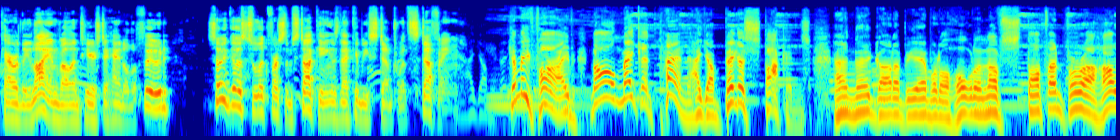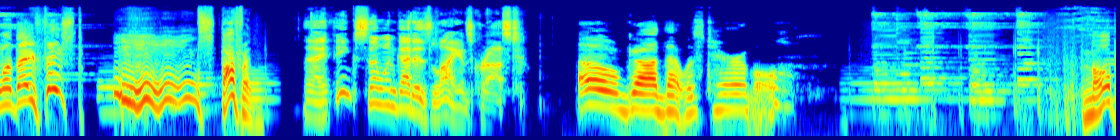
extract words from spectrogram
Cowardly Lion volunteers to handle the food, so he goes to look for some stockings that can be stuffed with stuffing. Give me five, and I'll make it ten of your biggest stockings. And they gotta be able to hold enough stuffing for a holiday feast. Mm, stuffing. I think someone got his lions crossed. Oh god, that was terrible. Nope,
